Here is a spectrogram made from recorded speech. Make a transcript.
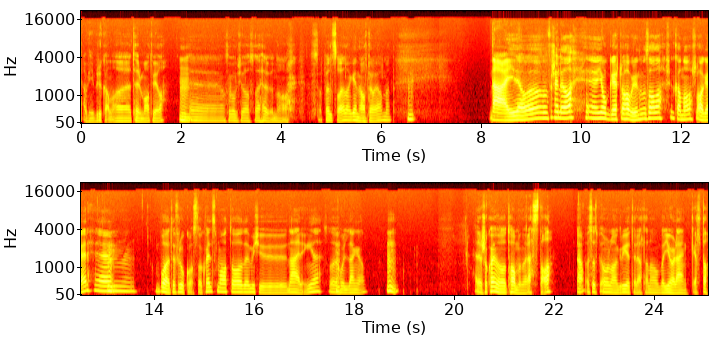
Ja, vi bruker noe tørrmat, vi, da. Mm. Eh, og så kom ikke også haugen og så pølser. Det er genialt, det òg, ja. Men Mm. Nei, det var forskjellig, da. Eh, yoghurt og havregryn, som jeg sa, da. Funka nå. Slager. Eh, Mm. Både til frokost og kveldsmat, og det er mye næring i det, så det Mm. holder lenge. Mm. Eller så kan du ta med noen rester. da. Ja. Og så spør noen gryterett eller noe, bare gjør det enkelt. da.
